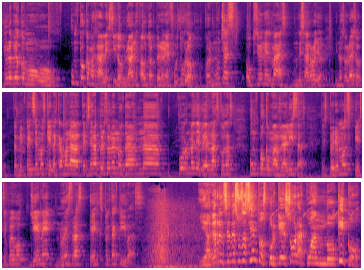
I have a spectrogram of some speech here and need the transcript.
yo lo veo como un poco más al estilo Grand Theft pero en el futuro, con muchas opciones más, un desarrollo. Y no solo eso, también pensemos que la cámara tercera persona nos da una forma de ver las cosas un poco más realistas. Esperemos que este juego llene nuestras expectativas. Y agárrense de sus asientos porque es hora cuando Kiko,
